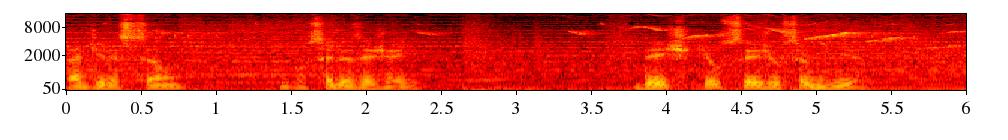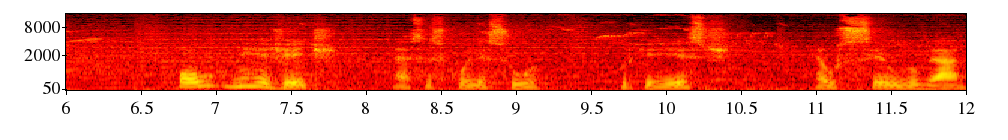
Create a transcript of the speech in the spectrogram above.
para a direção que você deseja ir. Deixe que eu seja o seu guia. Ou me rejeite, essa escolha é sua, porque este é o seu lugar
